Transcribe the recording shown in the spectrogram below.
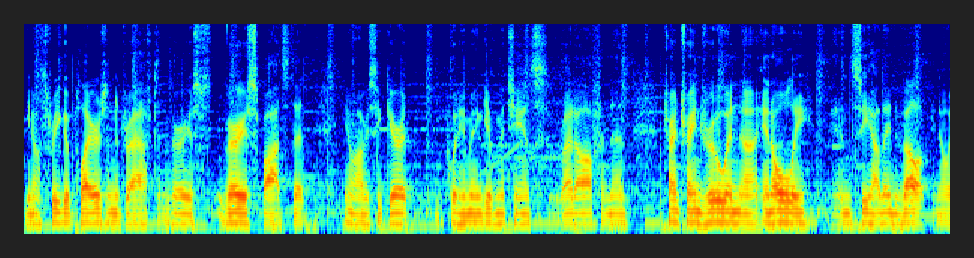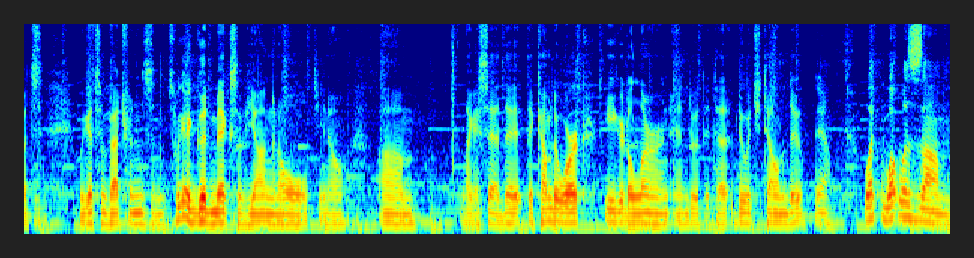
you know three good players in the draft in various various spots that you know obviously Garrett put him in, give him a chance right off, and then try and train Dru and, uh, and Oli and see how they develop. You know, it's, we get some veterans, and so we got a good mix of young and old, you know. Um, like I said, they, they come to work eager to learn and do what they do what you tell them to do. Yeah. What what was um,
